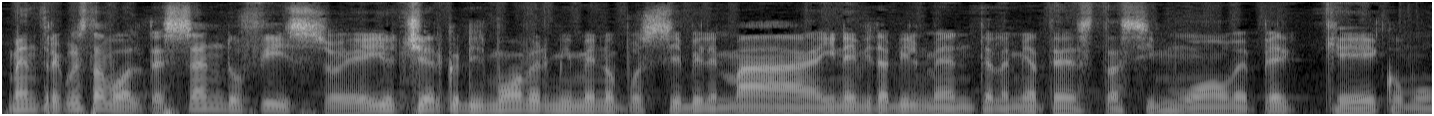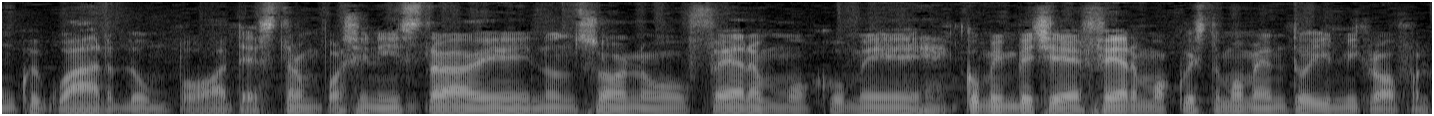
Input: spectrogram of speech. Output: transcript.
Mentre questa volta, essendo fisso e io cerco di muovermi meno possibile, ma inevitabilmente la mia testa si muove perché comunque guardo un po' a destra, un po' a sinistra e non sono fermo come, come invece è fermo a questo momento il microfono.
